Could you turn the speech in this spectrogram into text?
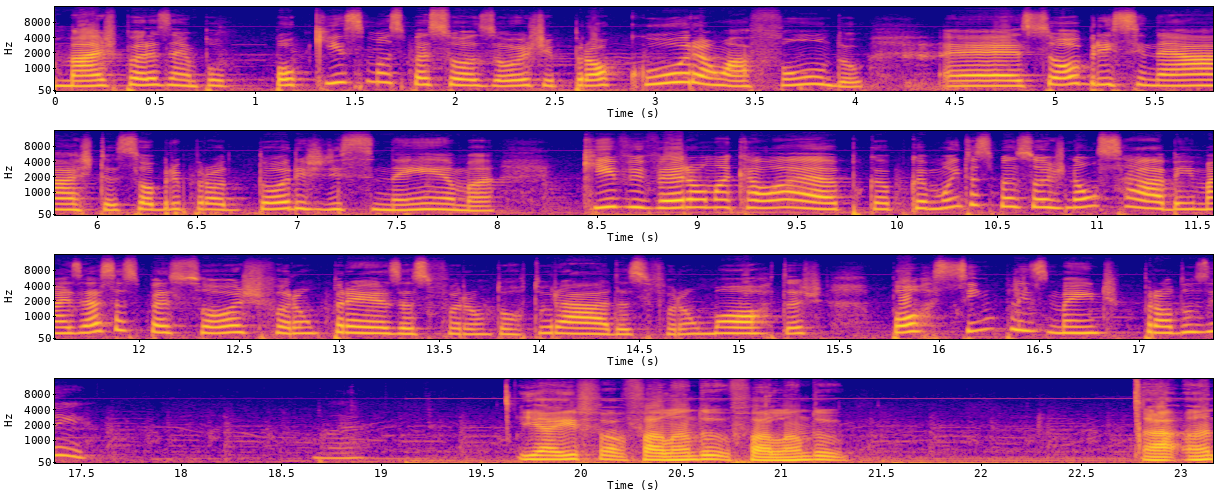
Mas, por exemplo, pouquíssimas pessoas hoje procuram a fundo é, sobre cineastas, sobre produtores de cinema que viveram naquela época, porque muitas pessoas não sabem, mas essas pessoas foram presas, foram torturadas, foram mortas por simplesmente produzir. né? E aí, fa- falando. falando ah,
